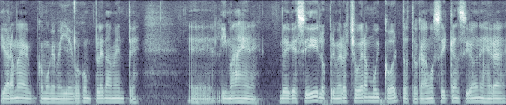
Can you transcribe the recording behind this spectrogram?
Y ahora me, como que me llegó completamente eh, imágenes. De que sí, los primeros shows eran muy cortos. Tocábamos seis canciones. Era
